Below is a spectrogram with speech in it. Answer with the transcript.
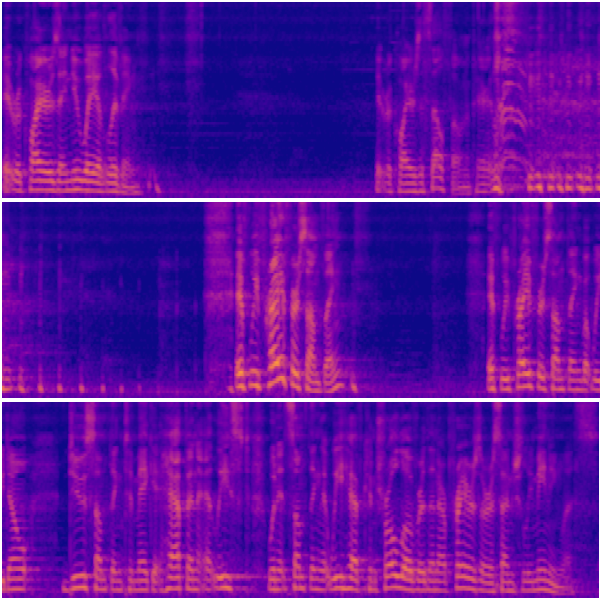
It requires a new way of living. It requires a cell phone, apparently. if we pray for something, if we pray for something but we don't do something to make it happen, at least when it's something that we have control over, then our prayers are essentially meaningless.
